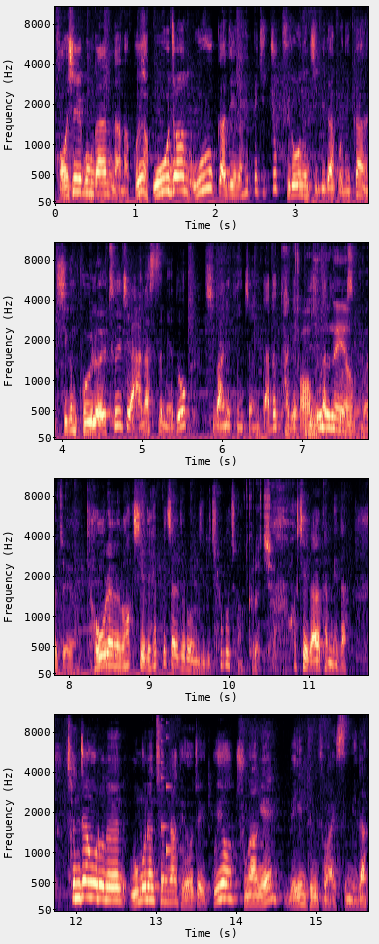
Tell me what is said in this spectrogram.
거실 공간 남았고요. 오전, 오후까지는 햇빛이 쭉 들어오는 집이다 보니까 지금 보일러를 틀지 않았음에도 집 안이 굉장히 따뜻하게 아 유지가 되고 훈훈해요. 있어요. 맞아요. 겨울에는 확실히 햇빛 잘 들어오는 집이 최고죠. 그렇죠. 확실히 따뜻합니다. 천장으로는 우문형 천장 되어져 있고요. 중앙에 메인 등 들어와 있습니다.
